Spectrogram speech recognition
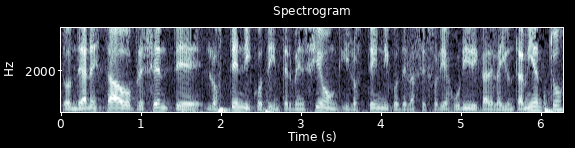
donde han estado presentes los técnicos de intervención y los técnicos de la asesoría jurídica del ayuntamiento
